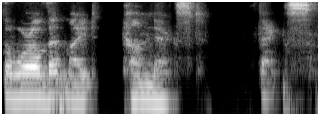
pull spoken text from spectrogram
the world that might come next. Thanks.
